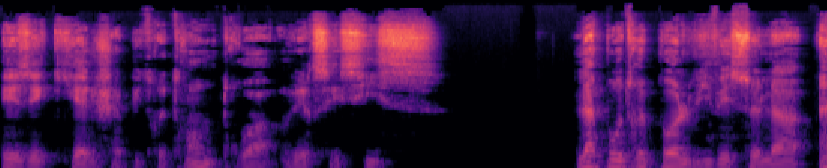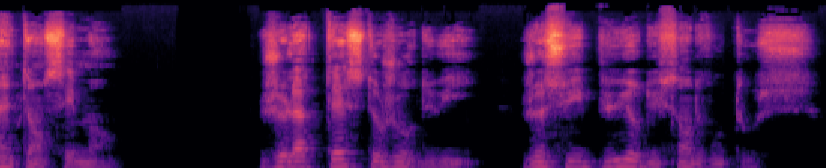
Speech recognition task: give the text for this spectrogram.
Ézéchiel chapitre 33 verset 6. L'apôtre Paul vivait cela intensément. Je l'atteste aujourd'hui, je suis pur du sang de vous tous.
